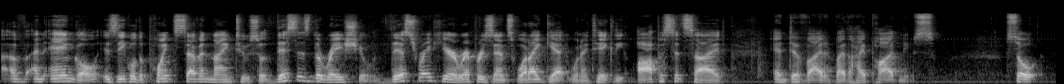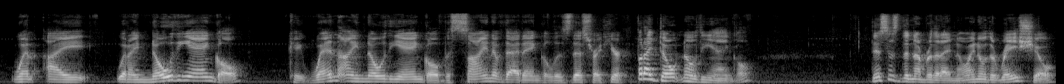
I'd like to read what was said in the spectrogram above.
of an angle is equal to 0.792, so this is the ratio. This right here represents what I get when I take the opposite side and divide it by the hypotenuse. So when I when I know the angle, okay, when I know the angle, the sine of that angle is this right here, but I don't know the angle. This is the number that I know. I know the ratio.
